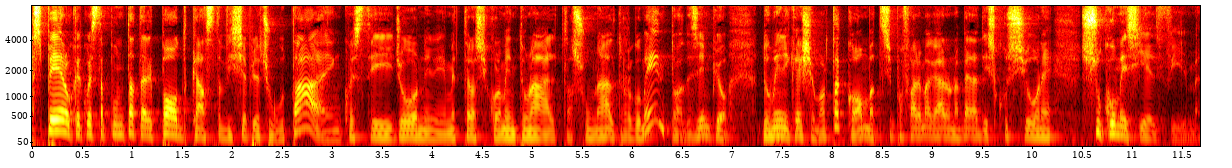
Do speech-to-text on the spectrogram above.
Spero che questa puntata del podcast vi sia piaciuta, in questi giorni ne metterò sicuramente un'altra su un altro argomento, ad esempio domenica esce Mortal Kombat, si può fare magari una bella discussione su come sia il film.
